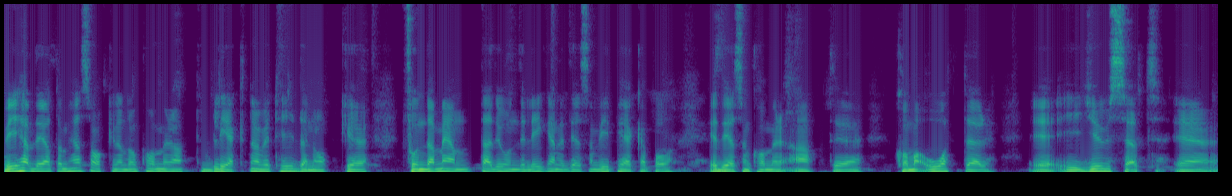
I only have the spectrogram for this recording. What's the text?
Vi hävdar ju att de här sakerna de kommer att blekna över tiden och eh, fundamenta, det underliggande, det som vi pekar på, är det som kommer att eh, komma åter eh, i ljuset eh,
